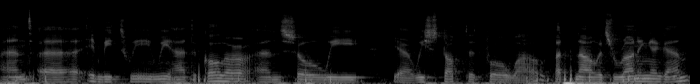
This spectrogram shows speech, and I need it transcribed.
and uh, in between we had the color, and so we, yeah, we stopped it for a while, but now it's running again.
